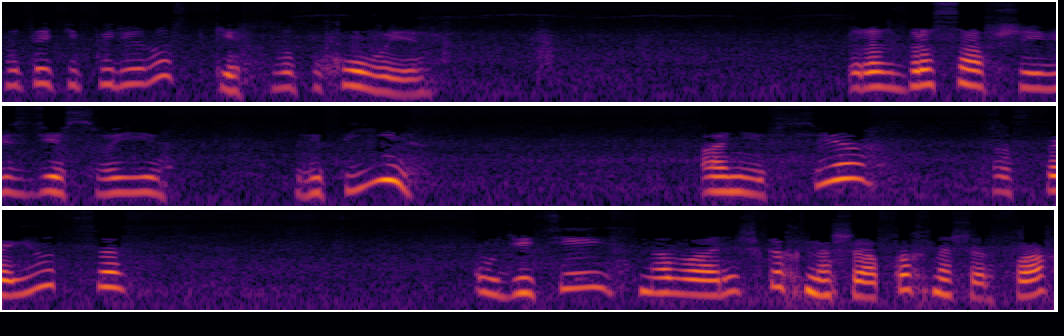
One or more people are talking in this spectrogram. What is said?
вот эти переростки лопуховые, разбросавшие везде свои репьи, они все остаются у детей на варежках, на шапках, на шарфах.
